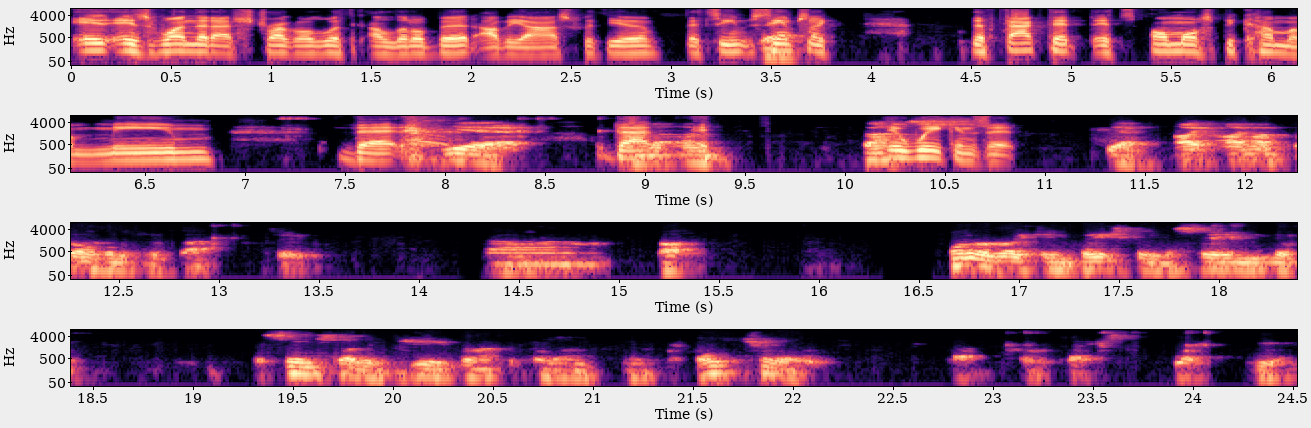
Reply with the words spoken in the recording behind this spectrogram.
is one that i've struggled with a little bit i'll be honest with you it seems Yeah. seems like the fact that it's almost become a meme that Yeah. that and- it, it weakens it Yeah, I, I have problems with that too. Um, but horror writing based on the same the same sort of geographical and, cultural uh, context, like say,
